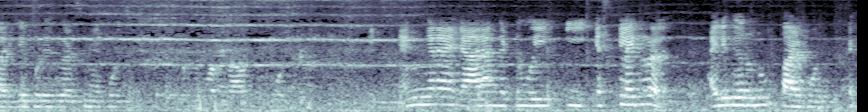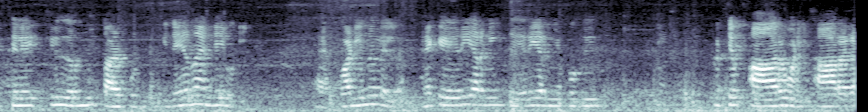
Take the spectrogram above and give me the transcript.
പരിചയപ്പെടുക ഗേൾസിനെ കുറിച്ച് പിന്നെ എങ്ങനെ ഞാൻ അങ്ങോട്ട് പോയി. ഈ എസ്കലേറ്റർ അതിൽ കയറുന്നു താഴെ പോകുന്നു എസ്കലേറ്ററിൽ കയറുന്നു താഴെ പോകുന്നു ഇതേതാണ് എന്റെ ജോലി. പണിയൊന്നുമില്ലല്ലോ. അങ്ങനെ കയറി ഇറങ്ങി കയറി ഇറങ്ങിയപ്പോൾ കൃത്യം ആറ് മണി ആറര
